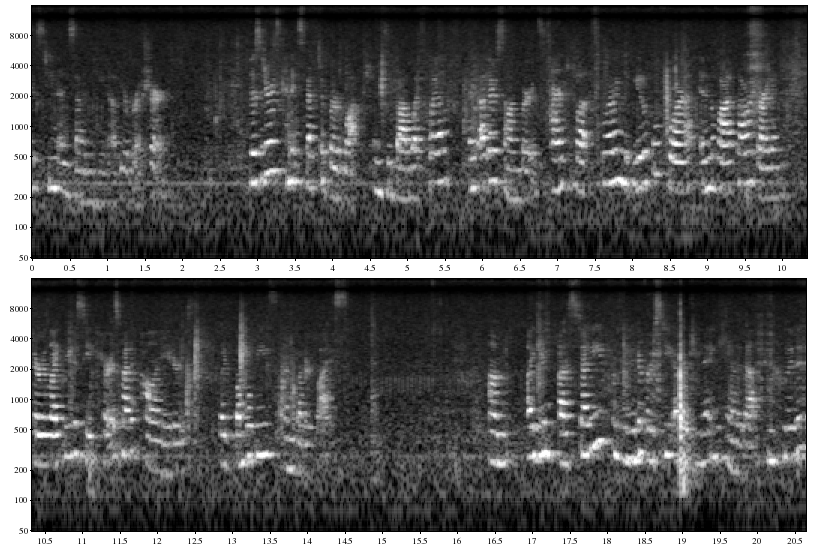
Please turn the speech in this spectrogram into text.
16 and 17 of your brochure. Visitors can expect to birdwatch and see bobwhite quail and other songbirds, and while exploring the beautiful flora in the wildflower garden, they're likely to see charismatic pollinators like bumblebees and butterflies. Um, a, a study from the University of Regina in Canada concluded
